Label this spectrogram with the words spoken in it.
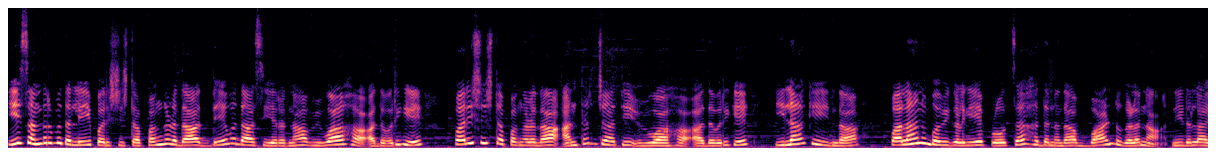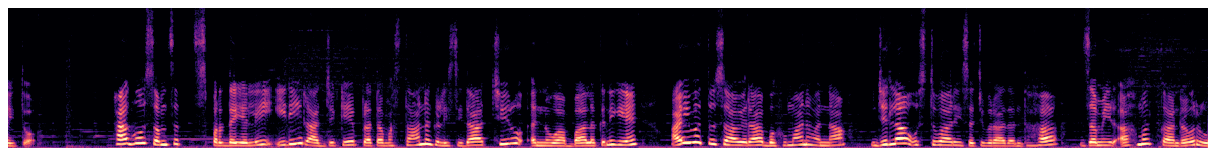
ಈ ಸಂದರ್ಭದಲ್ಲಿ ಪರಿಶಿಷ್ಟ ಪಂಗಡದ ದೇವದಾಸಿಯರನ್ನ ವಿವಾಹ ಆದವರಿಗೆ, ಪರಿಶಿಷ್ಟ ಪಂಗಡದ ಅಂತರ್ಜಾತಿ ವಿವಾಹ ಆದವರಿಗೆ ಇಲಾಖೆಯಿಂದ ಫಲಾನುಭವಿಗಳಿಗೆ ಪ್ರೋತ್ಸಾಹಧನದ ಬಾಂಡುಗಳನ್ನು ನೀಡಲಾಯಿತು. ಹಾಗೂ ಸಂಸತ್ ಸ್ಪರ್ಧೆಯಲ್ಲಿ ಇಡೀ ರಾಜ್ಯಕ್ಕೆ ಪ್ರಥಮ ಸ್ಥಾನ ಗಳಿಸಿದ ಚಿರು ಎನ್ನುವ ಬಾಲಕನಿಗೆ ಐವತ್ತು ಸಾವಿರ ಬಹುಮಾನವನ್ನ ಜಿಲ್ಲಾ ಉಸ್ತುವಾರಿ ಸಚಿವರಾದಂತಹ ಜಮೀರ್ ಅಹ್ಮದ್ ಖಾನ್ ರವರು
